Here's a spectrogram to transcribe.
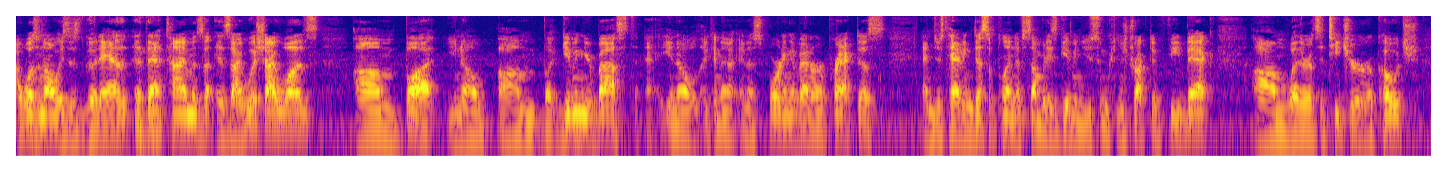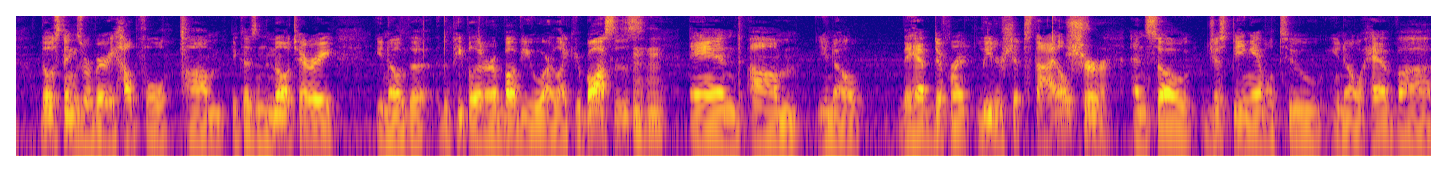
I wasn't always as good at at that time as as I wish I was. Um, but you know, um, but giving your best, uh, you know, like in a in a sporting event or a practice, and just having discipline if somebody's giving you some constructive feedback, um, whether it's a teacher or a coach, those things were very helpful um, because in the military, you know, the the people that are above you are like your bosses, and um, you know they have different leadership styles. Sure. And so just being able to you know have uh,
